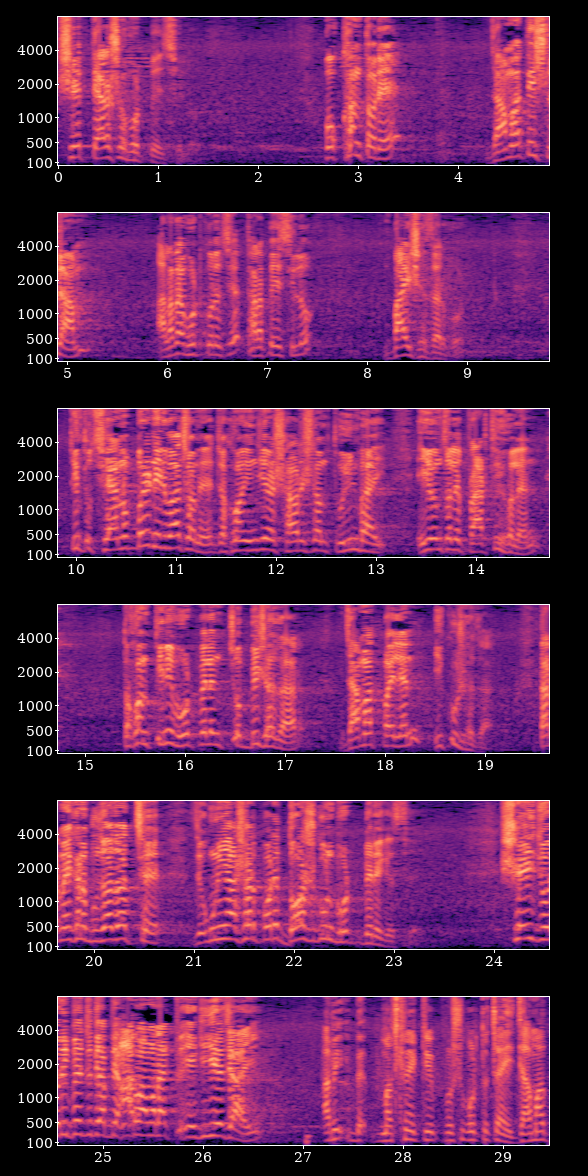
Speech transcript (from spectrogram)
সে তেরোশো ভোট পেয়েছিল। পক্ষান্তরে জামাত ইসলাম আলাদা ভোট করেছে, তারা পেয়েছিল বাইশ হাজার ভোট। কিন্তু ছিয়ানব্বই নির্বাচনে যখন ইঞ্জিনিয়ার শাহর ইসলাম তুইন ভাই এই অঞ্চলে প্রার্থী হলেন তখন তিনি ভোট পেলেন চব্বিশ হাজার জামাত পাইলেন একুশ হাজার। তার মানে এখানে বোঝা যাচ্ছে যে উনি আসার পরে দশ গুণ ভোট বেড়ে গেছে। সেই জরিপে যদি আপনি আরও আমরা একটু এগিয়ে যাই আমি মাঝখানে একটি প্রশ্ন করতে চাই। জামাত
